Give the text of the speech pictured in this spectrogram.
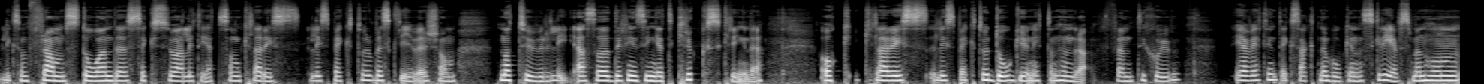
liksom framstående sexualitet som Clarice Lispector beskriver som naturlig. Alltså det finns inget krux kring det. Och Clarice Lispector dog ju 1957. Jag vet inte exakt när boken skrevs men hon,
